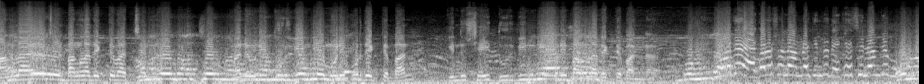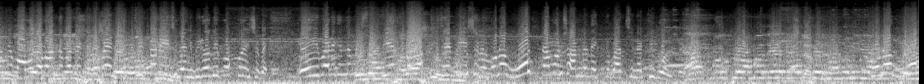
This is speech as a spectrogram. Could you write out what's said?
বাংলায় রয়েছেন বাংলা দেখতে পাচ্ছেন না। মানে উনি দূরবীন দিয়ে মণিপুর দেখতে পান কিন্তু সেই দূরবীন দিয়ে উনি বাংলা দেখতে পান না। দু হাজার এগারো সালে আমরা কিন্তু দেখেছিলাম যে মুখ্যমন্ত্রী মমতা বন্দ্যোপাধ্যায় বিরোধী পক্ষ হিসেবে। এইবারে কিন্তু বিজেপি হিসেবে কোনো মুখ তেমন সামনে দেখতে পাচ্ছি না কি বলবেন? কোনো মুখ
